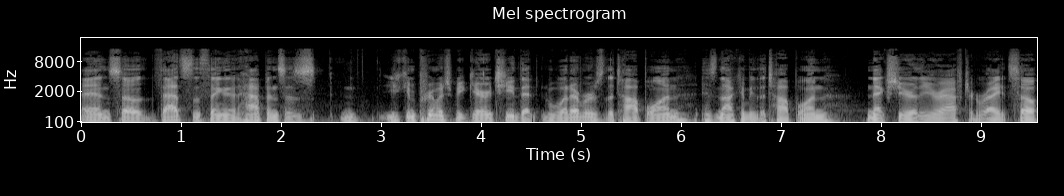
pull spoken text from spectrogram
And so that's the thing that happens is you can pretty much be guaranteed that whatever's the top one is not going to be the top one next year or the year after, right? So,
